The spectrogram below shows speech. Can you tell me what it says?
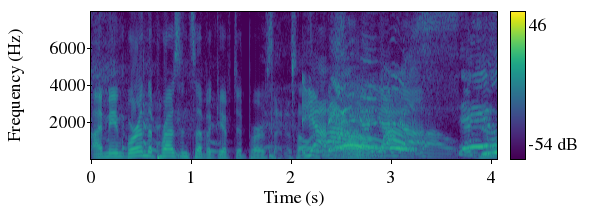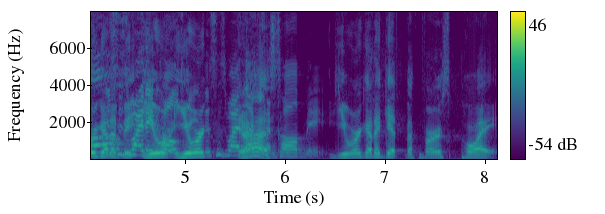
I mean, we're in the presence of a gifted person. Is all Yeah, I yeah, can yeah, yeah, yeah. You were gonna This be. is why they you were. called You me. were. This is why yes. Lifetime called me. You were gonna get the first point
